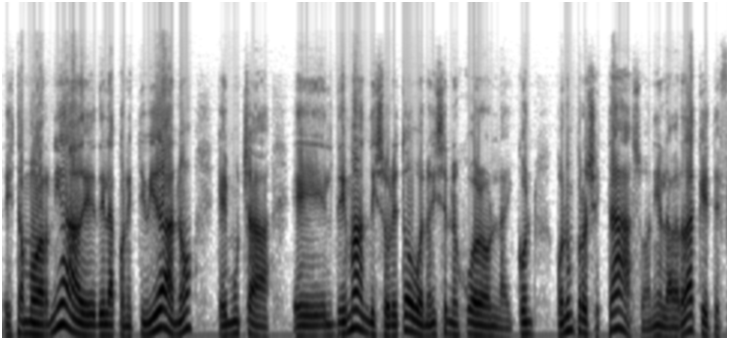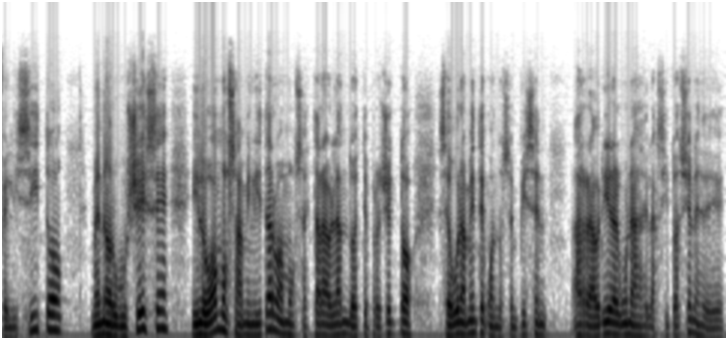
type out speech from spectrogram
esta modernidad de, de la conectividad, ¿no? Que hay mucha eh, demanda y sobre todo, bueno, dicen el juego online, con, con un proyectazo, Daniel, la verdad que te felicito, me enorgullece y lo vamos a militar, vamos a estar hablando de este proyecto seguramente cuando se empiecen a reabrir algunas de las situaciones de,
